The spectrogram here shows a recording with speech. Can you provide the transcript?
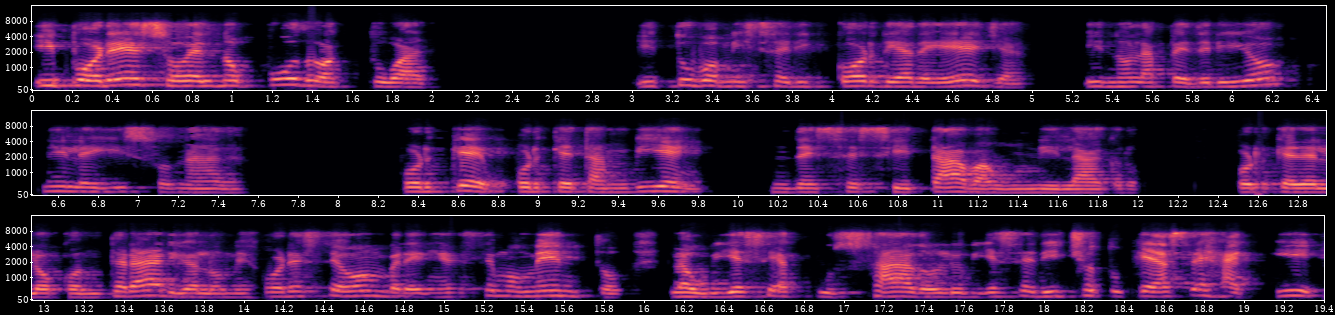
Y por eso él no pudo actuar. Y tuvo misericordia de ella y no la pedrió ni le hizo nada. ¿Por qué? Porque también necesitaba un milagro. Porque de lo contrario, a lo mejor este hombre en ese momento la hubiese acusado, le hubiese dicho, ¿tú qué haces aquí?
